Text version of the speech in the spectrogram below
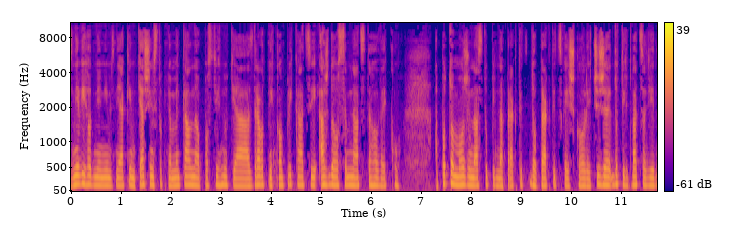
znevýhodnením s nejakým ťažším stupňom mentálneho postihnutia zdravotných komplikácií až do 18. veku a potom môžu nastúpiť na praktic- do praktickej školy. Čiže do tých 21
